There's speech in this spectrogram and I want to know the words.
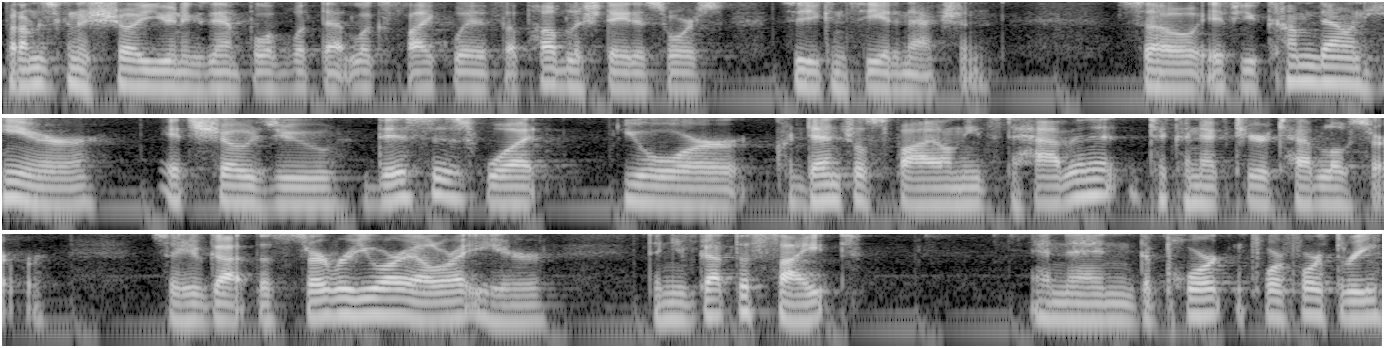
But I'm just going to show you an example of what that looks like with a published data source so you can see it in action. So if you come down here, it shows you this is what your credentials file needs to have in it to connect to your Tableau server. So you've got the server URL right here, then you've got the site, and then the port 443,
